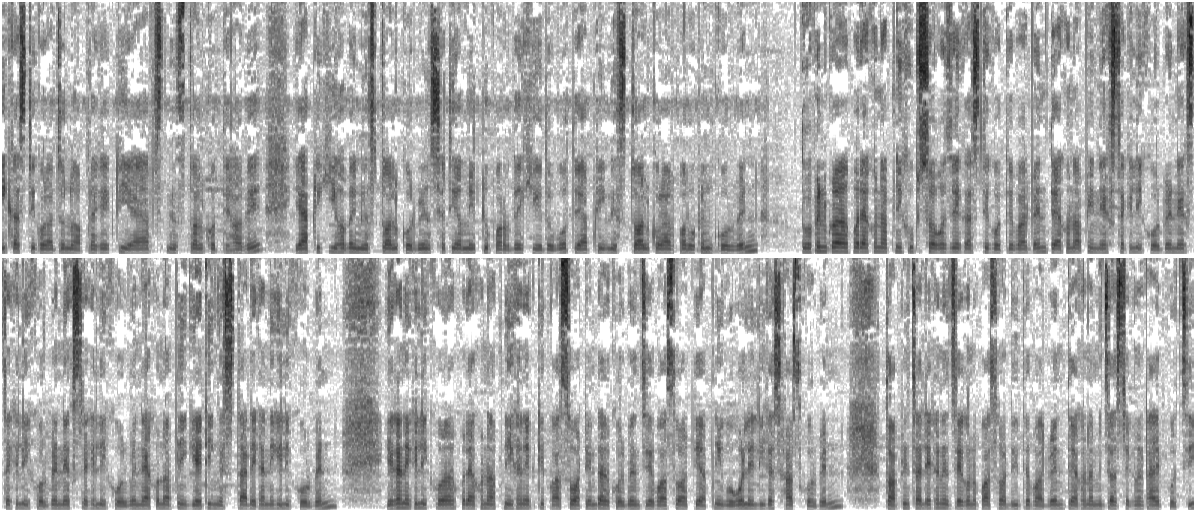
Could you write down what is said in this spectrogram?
এই কাজটি করার জন্য আপনাকে একটি অ্যাপস ইনস্টল করতে হবে। অ্যাপটি কীভাবে ইনস্টল করবেন, সেটি আমি একটু পরে দেখিয়ে দেবো। তো আপনি ইনস্টল করার পর ওপেন করবেন। win তো ওপেন করার পর এখন আপনি খুব সহজে কাজটি করতে পারবেন। তো এখন আপনি নেক্সটে ক্লিক করবেন নেক্সটে ক্লিক করবেন নেক্সটে ক্লিক করবেন। এখন আপনি গেটিং স্টার্ট এখানে ক্লিক করবেন। এখানে ক্লিক করার পর এখন আপনি এখানে একটি পাসওয়ার্ড এন্টার করবেন। যে পাসওয়ার্ডটি আপনি গুগলে লিখে সার্চ করবেন, তো আপনি চাইলে এখানে যে কোনো পাসওয়ার্ড দিতে পারবেন। তো এখন আমি জাস্ট এখানে টাইপ করছি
